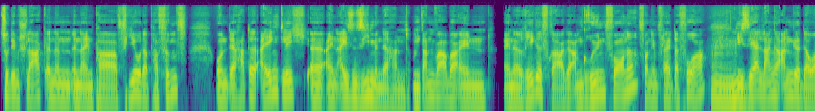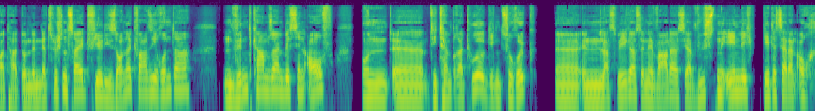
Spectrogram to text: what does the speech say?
zu dem Schlag in, ein- in ein paar vier oder paar fünf und er hatte eigentlich äh, ein Eisen 7 in der Hand. Und dann war aber ein, eine Regelfrage am Grün vorne von dem Flight davor, Mhm. die sehr lange angedauert hat. Und in der Zwischenzeit fiel die Sonne quasi runter, ein Wind kam so ein bisschen auf und äh, die Temperatur ging zurück. Äh, in Las Vegas, in Nevada ist ja wüstenähnlich, geht es ja dann auch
